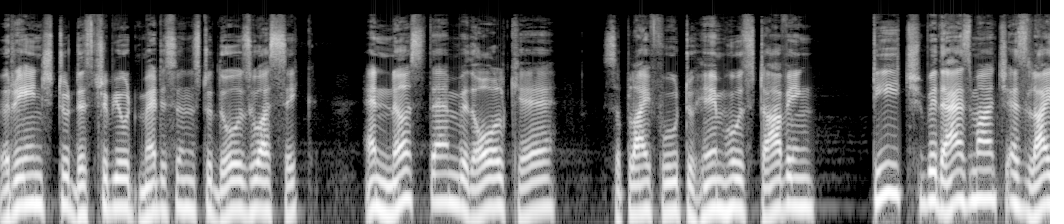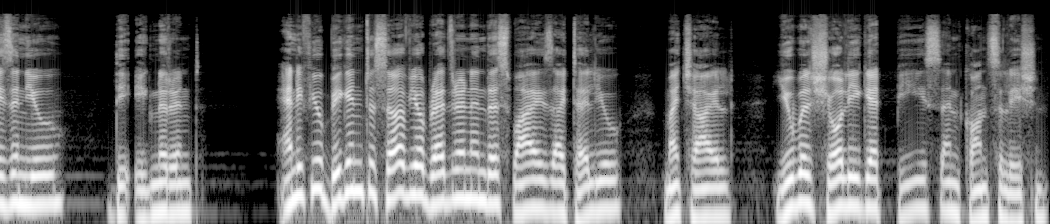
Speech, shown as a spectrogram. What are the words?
Arrange to distribute medicines to those who are sick, and nurse them with all care. Supply food to him who is starving. Teach with as much as lies in you the ignorant. And if you begin to serve your brethren in this wise, I tell you, my child, you will surely get peace and consolation.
